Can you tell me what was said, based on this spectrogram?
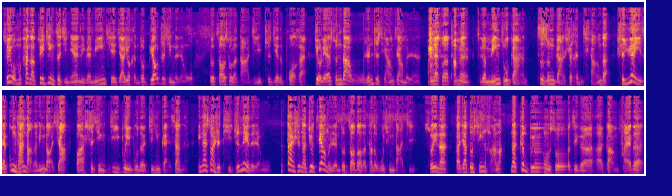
所以我们看到最近这几年里边，民营企业家有很多标志性的人物。都遭受了打击，直接的迫害。就连孙大武、任志强这样的人，应该说他们这个民族感、自尊感是很强的，是愿意在共产党的领导下把事情一步一步的进行改善的，应该算是体制内的人物。但是呢，就这样的人都遭到了他的无情打击，所以呢，大家都心寒了。那更不用说这个呃港台的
